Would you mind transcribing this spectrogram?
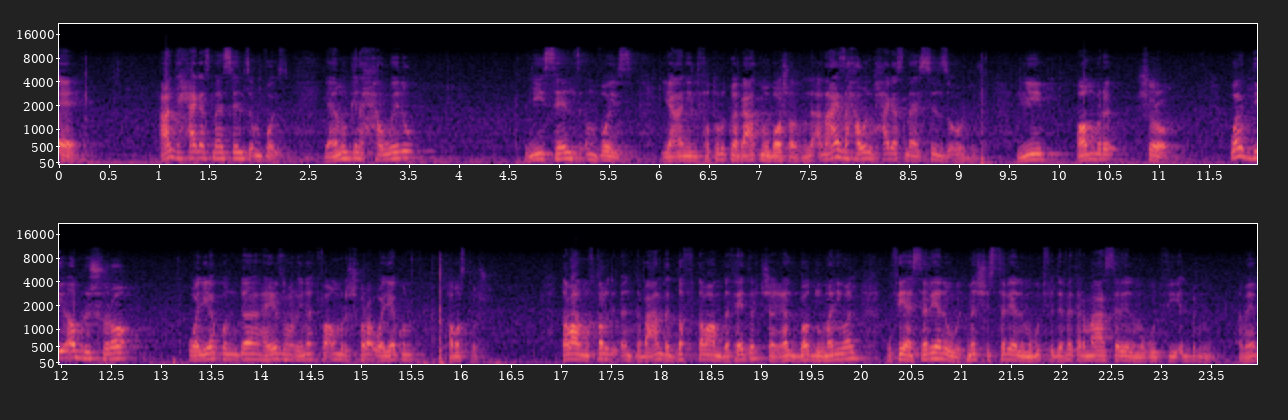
a. عندي حاجة اسمها sales invoice. يعني ممكن أحوله ل sales invoice يعني الفاتوره مبيعات مباشرة. لا أنا عايز أحوله لحاجة اسمها ال sales order ليه أمر شراء. ودي أمر الشراء وليكن ده هيظهر هناك في أمر الشراء وليكن 15 طبعا المفترض أنت بقى عندك ضف طبعا دفاتر شغال برضه manual وفيها serial وبتمشي ال serial اللي موجود في الدفاتر مع ال serial اللي موجود في البرنامج تمام؟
